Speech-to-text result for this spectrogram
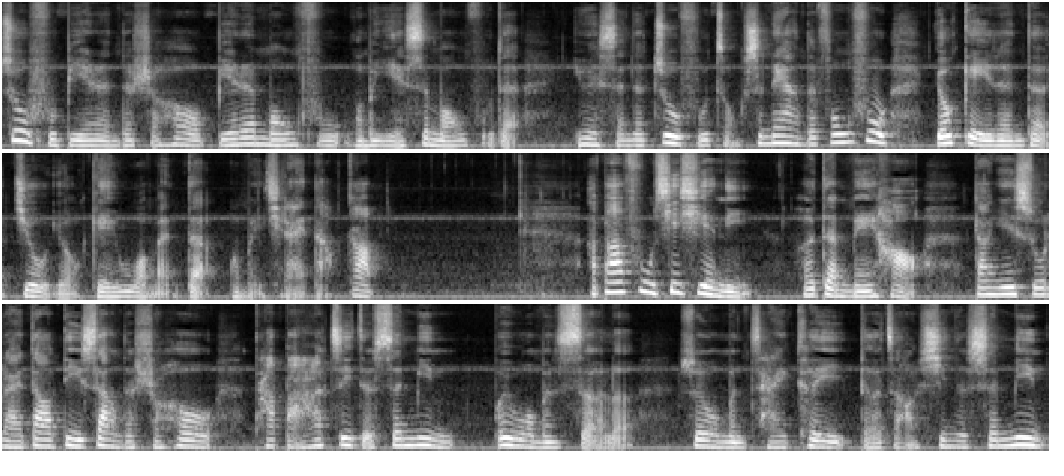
祝福别人的时候，别人蒙福，我们也是蒙福的。因为神的祝福总是那样的丰富，有给人的，就有给我们的。我们一起来祷告：阿爸父，谢谢你，何等美好！当耶稣来到地上的时候，他把他自己的生命为我们舍了，所以我们才可以得着新的生命。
